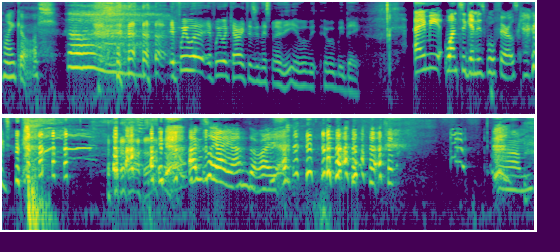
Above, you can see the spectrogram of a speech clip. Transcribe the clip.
my gosh. If we were if we were characters in this movie, who would we, who would we be? Amy, once again, is Will Ferrell's character. Actually, I am though. I um,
